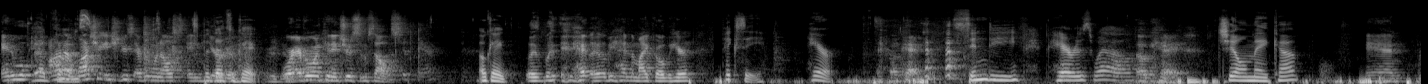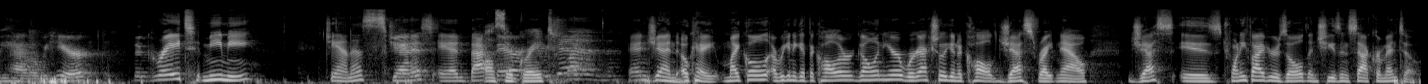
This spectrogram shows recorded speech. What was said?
And we'll, Anna, why don't you introduce everyone else in But here? that's okay. Or everyone can introduce themselves. Okay, Let, let, let me hand the mic over here. Pixie, hair. Okay. Cindy, hair as well. Okay. Jill makeup. And we we have over here the great Mimi, Janice. Janice, and back Also there, great. and Jen. Okay, Michael, are we going to get the caller going here? We're actually going to call Jess right now. Jess is 25 years old and she's in Sacramento.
